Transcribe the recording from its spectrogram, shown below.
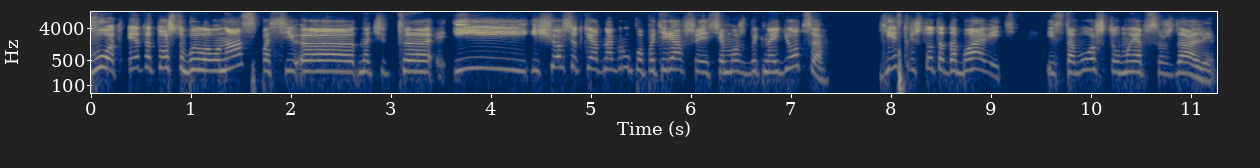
Вот, это то, что было у нас. Спасибо. Э, значит, э, и еще все-таки одна группа потерявшаяся, может быть, найдется. Есть ли что-то добавить из того, что мы обсуждали?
